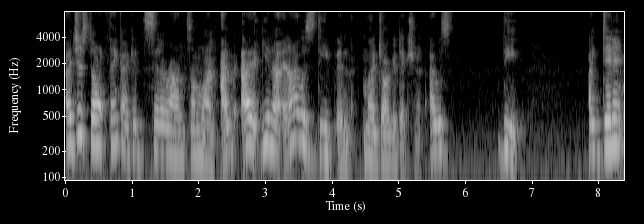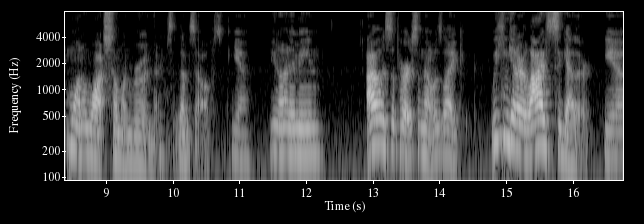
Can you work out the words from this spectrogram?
I just don't think I could sit around someone. I, I, you know, and I was deep in my drug addiction. I was deep. I didn't want to watch someone ruin their, themselves. Yeah. You know what I mean? I was the person that was like, we can get our lives together. Yeah.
